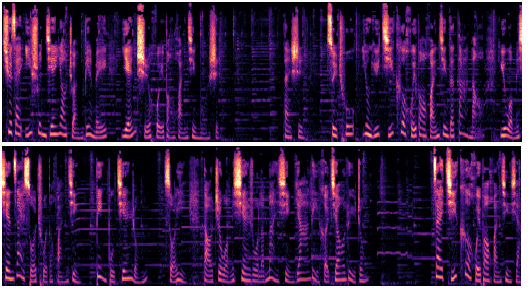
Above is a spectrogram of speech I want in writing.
却在一瞬间要转变为延迟回报环境模式。但是，最初用于即刻回报环境的大脑与我们现在所处的环境并不兼容，所以导致我们陷入了慢性压力和焦虑中。在即刻回报环境下，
